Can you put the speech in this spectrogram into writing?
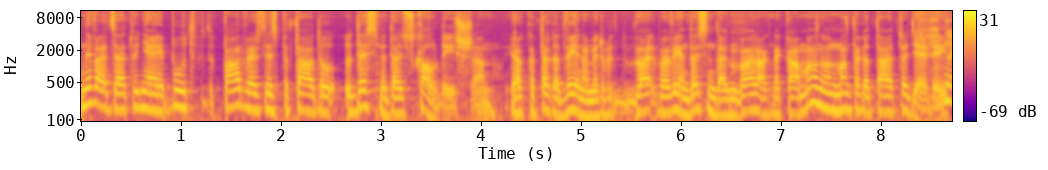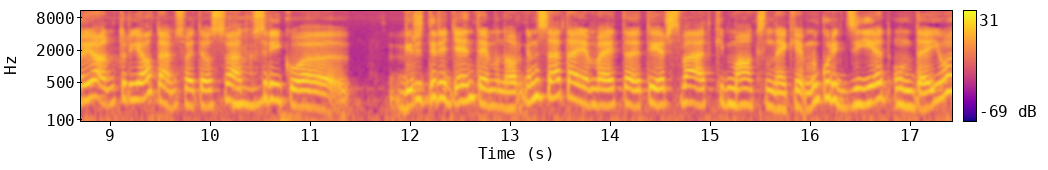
nevajadzētu viņai būt pārvērsties par tādu desmitdaļu skaldīšanu. Ja, ka tagad vienam ir vai, vai viena desmitdaļa vairāk nekā man, un man tagad tā ir traģēdija. Nu jā, nu, tur ir jautājums, vai tev svētkus mm. rīko virsdiriģentiem un organizētājiem, vai tie ir svētki māksliniekiem, nu, kuri dzied un dejo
